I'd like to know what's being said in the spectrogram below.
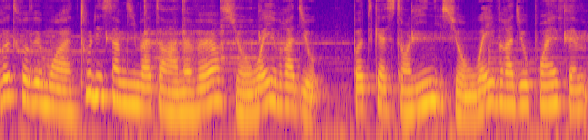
Retrouvez-moi tous les samedis matins à 9h sur Wave Radio, podcast en ligne sur waveradio.fm.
